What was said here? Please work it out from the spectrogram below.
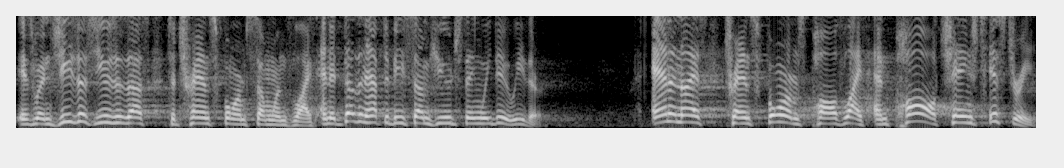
is when Jesus uses us to transform someone's life. And it doesn't have to be some huge thing we do either. Ananias transforms Paul's life, and Paul changed history.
